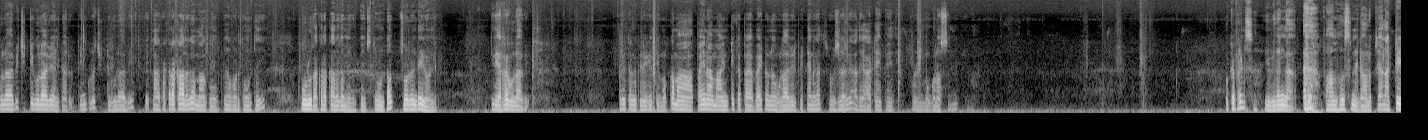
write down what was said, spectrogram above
గులాబీ చిట్టి గులాబీ అంటారు. పింకులో చిట్టి గులాబీ ఇలా రకరకాలుగా మాకు ఉపయోగపడుతూ ఉంటాయి. పూలు రకరకాలుగా మేము పెంచుతూ ఉంటాం. చూడండి ఇవ్వండి. ఇది ఎర్ర గులాబీ. విపరీతంగా పెరిగింది. మొక్క మా పైన మా ఇంటికి బయట ఉన్న గులాబీలు పెట్టాను కదా చూసినట్టుగా అది ఆట అయిపోయింది చూడండి మొగ్గలు వస్తుంది ఓకే ఫ్రెండ్స్ ఈ విధంగా ఫామ్ హౌస్ని డెవలప్ చేయాలి. అట్టి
